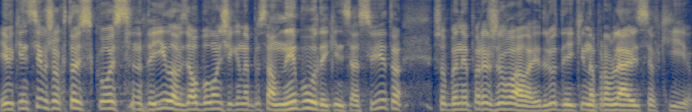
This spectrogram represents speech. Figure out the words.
І в кінці вже хтось когось надоїло, взяв балончик і написав: не буде кінця світу, щоб не переживали люди, які направляють повертаються в Київ.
